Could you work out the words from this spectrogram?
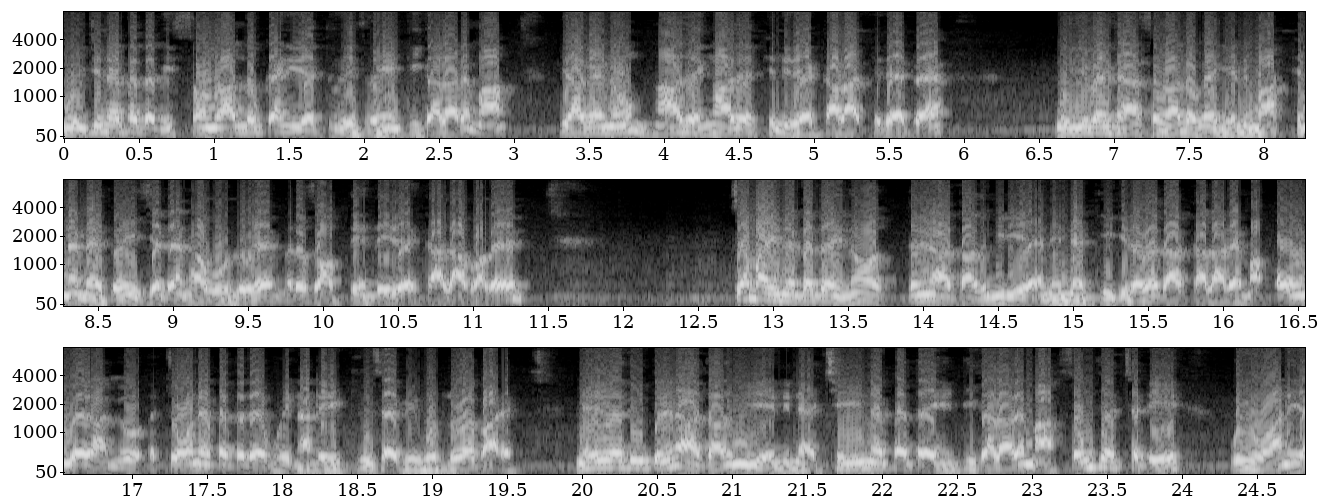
ငွေချင်းနဲ့ပတ်သက်ပြီးစွန်စားလုပ်ကင်နေတဲ့သူတွေဆိုရင်ဒီကာလထဲမှာရာခိုင်နှုန်း90 50ဖြစ်နေတဲ့ကာလဖြစ်တဲ့အတွက်ငွေကြီးပိုင်းဆိုင်ရာစွန်စားလုပ်ကင်ခြင်းတွေမှာဖြစ်နိုင်တယ်ဆိုရင်ရက်တန်ထားဖို့လိုတယ်မလို့ဆောင်တင်သေးတဲ့ကာလပါပဲ ကျမ်းမာရေးနဲ့ပတ်သက်ရင်တော့တင်းနာသားသမီးတွေအနေနဲ့ဒီကရဘတာကာလာထဲမှာအုံးလွဲတာမျိုးအကျောနဲ့ပတ်သက်တဲ့ဝေဒနာတွေကျူးဆိုင်ပေးဖို့လိုအပ်ပါတယ်။ငယ်ရွယ်သူတင်းနာသားသမီးတွေအနေနဲ့အခြေအနေနဲ့ပတ်သက်ရင်ဒီကာလာထဲမှာဆုံးဖြတ်ချက်တွေဝေဝါးနေရ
